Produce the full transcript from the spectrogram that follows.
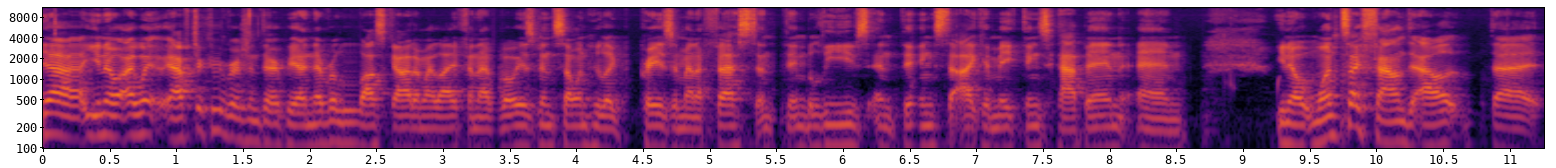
Yeah, you know, I went after conversion therapy. I never lost God in my life, and I've always been someone who like prays and manifests and, and believes and thinks that I can make things happen. And you know, once I found out that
